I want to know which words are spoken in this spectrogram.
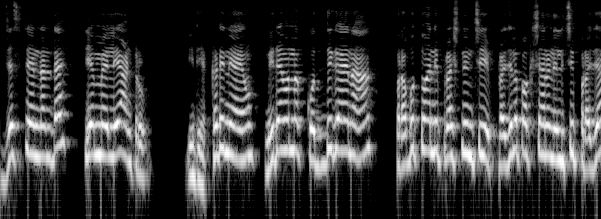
జస్ట్ ఏంటంటే ఎమ్మెల్యే అంటారు. ఇది ఎక్కడి న్యాయం? మీరేమన్నా కొద్దిగా అయినా ప్రభుత్వాన్ని ప్రశ్నించి ప్రజల పక్షాన నిలిచి ప్రజా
